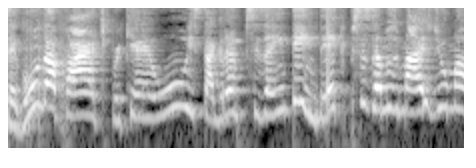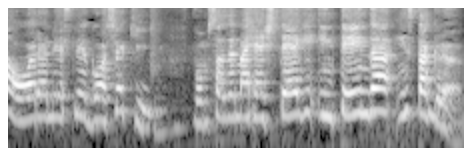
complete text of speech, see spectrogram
segunda parte, porque o Instagram precisa entender que precisamos mais de uma hora nesse negócio aqui. Vamos fazer mais hashtag Entenda Instagram.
